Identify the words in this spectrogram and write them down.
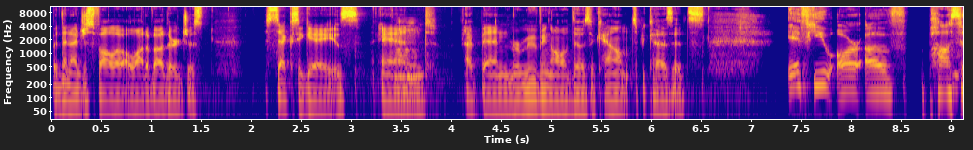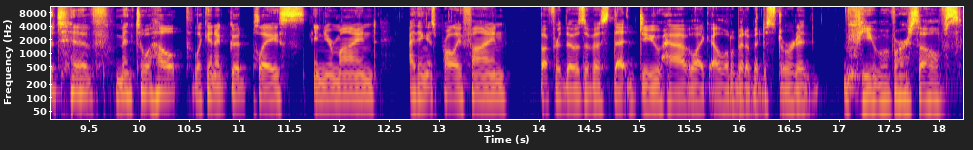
but then I just follow a lot of other just sexy gays, and uh-huh. I've been removing all of those accounts because it's if you are of positive mental health, like in a good place in your mind, I think it's probably fine. But for those of us that do have like a little bit of a distorted view of ourselves,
